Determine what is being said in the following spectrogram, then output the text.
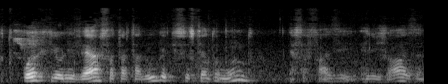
O Tupã que criou o universo, a tartaruga que sustenta o mundo. Essa fase religiosa,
